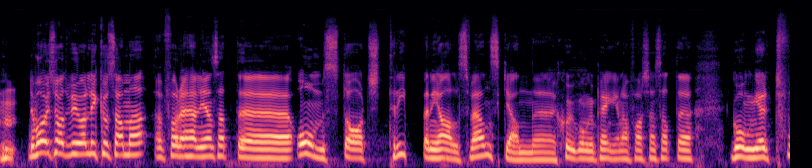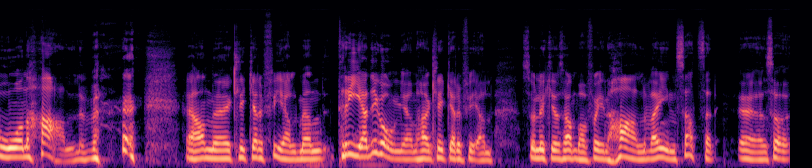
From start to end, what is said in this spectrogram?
det var ju så att vi var lyckosamma eh, förra helgen, satte eh, omstartstrippen i Allsvenskan, eh, sju gånger pengarna, farsan satte gånger två och en halv. han eh, klickade fel, men tredje gången han klickade fel så lyckades han bara få in halva insatsen. Eh, så,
